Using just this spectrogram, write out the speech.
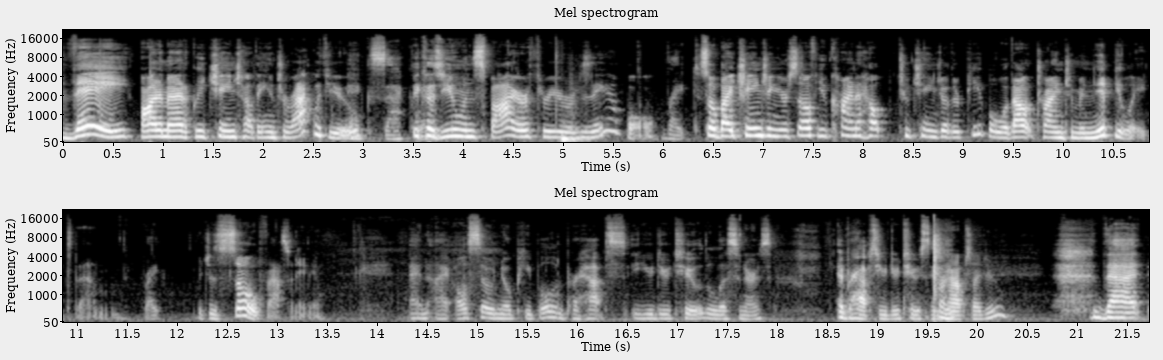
They automatically change how they interact with you Exactly. because you inspire through your example. Right. So by changing yourself, you kind of help to change other people without trying to manipulate them, Right. which is so fascinating. And I also know people, and perhaps you do too, the listeners, and perhaps you do too, Cindy, Perhaps I do. that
